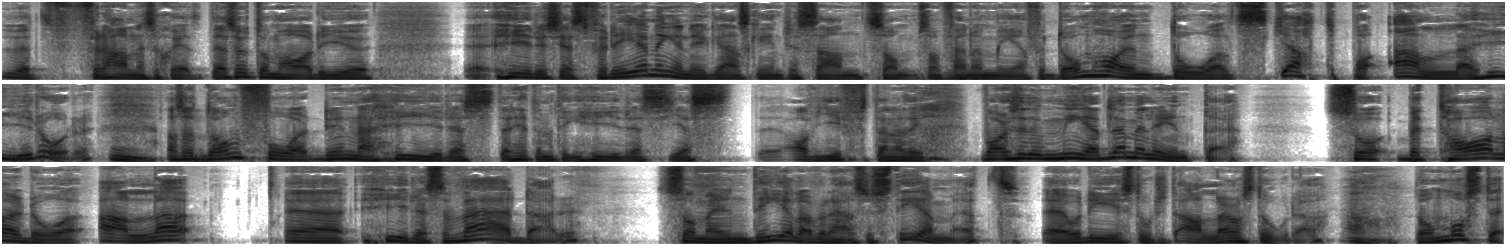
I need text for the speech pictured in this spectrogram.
vet, förhandlingssked. Dessutom har du ju eh, Hyresgästföreningen är ganska intressant som, som fenomen för de har en dold skatt på alla hyror. Alltså de får, det är den här hyres, det heter någonting hyresgästavgiften, eller- vare sig du är medlem eller inte så betalar då alla eh, hyresvärdar som är en del av det här systemet, eh, och det är i stort sett alla de stora, Ja. de måste,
